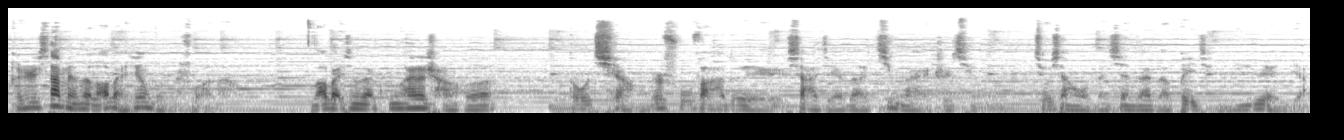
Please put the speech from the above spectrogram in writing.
可是下面的老百姓怎么说呢？老百姓在公开的场合。都抢着抒发对夏桀的敬爱之情，就像我们现在的背景音乐一样。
